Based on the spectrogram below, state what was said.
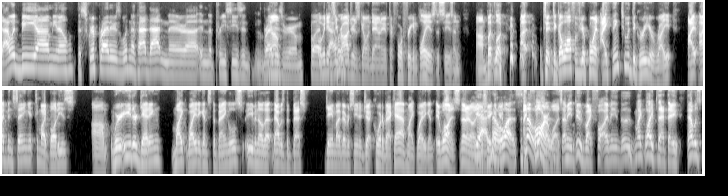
that would be um you know the script writers wouldn't have had that in their uh in the preseason writers no. room but well, we didn't see would... Rodgers going down after four freaking plays this season um but look I, to, to go off of your point I think to a degree you're right I I've been saying it to my buddies um we're either getting Mike White against the Bengals even though that that was the best game I've ever seen a Jet quarterback have Mike White against. It was no, no, no. Yeah, no, your, it was. By no, far, it was. it was. I mean, dude, by far. I mean, the Mike White that day that was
